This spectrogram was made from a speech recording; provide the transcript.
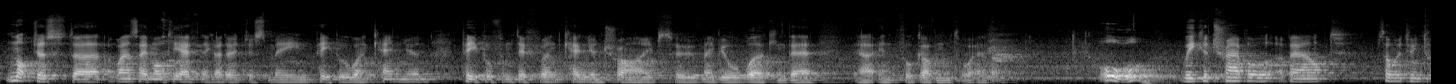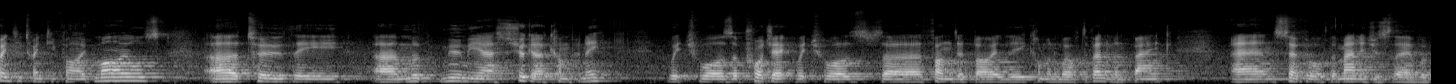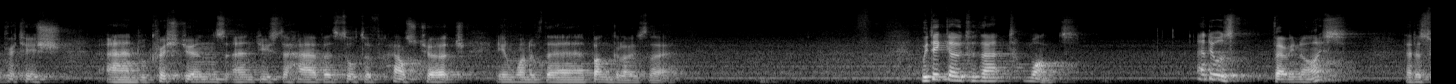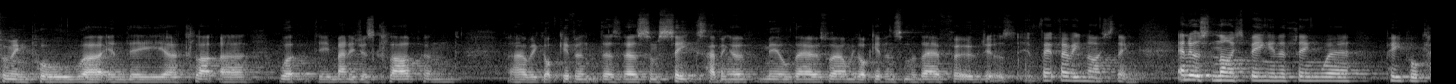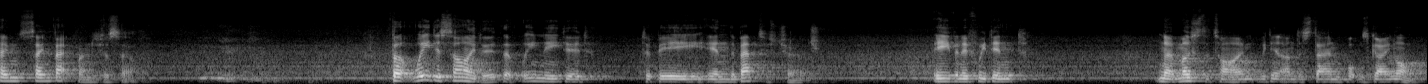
not just, uh, when I say multi ethnic, I don't just mean people who weren't Kenyan, people from different Kenyan tribes who maybe were working there uh, in, for government or whatever. Or we could travel about somewhere between 20 25 miles uh, to the uh, Mumias Sugar Company, which was a project which was uh, funded by the Commonwealth Development Bank, and several of the managers there were British and were Christians and used to have a sort of house church in one of their bungalows there. We did go to that once, and it was very nice. They had a swimming pool uh, in the uh, club, uh, the managers' club, and uh, we got given, there's, there's some Sikhs having a meal there as well, and we got given some of their food. It was a very nice thing. And it was nice being in a thing where people came the same background as yourself. But we decided that we needed to be in the Baptist church, even if we didn't, no, most of the time we didn't understand what was going on.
